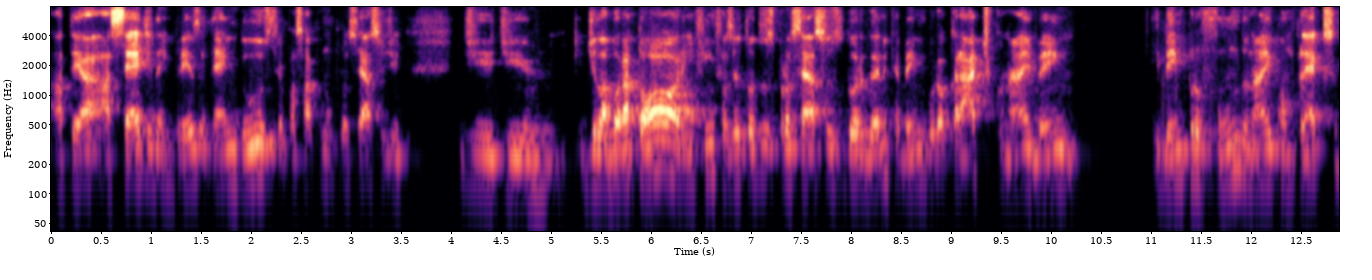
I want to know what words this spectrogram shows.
até a, a, sede da empresa, até a indústria, passar por um processo de, de, de, de, laboratório, enfim, fazer todos os processos do orgânico, é bem burocrático, né, e bem, e bem profundo, né, e complexo,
